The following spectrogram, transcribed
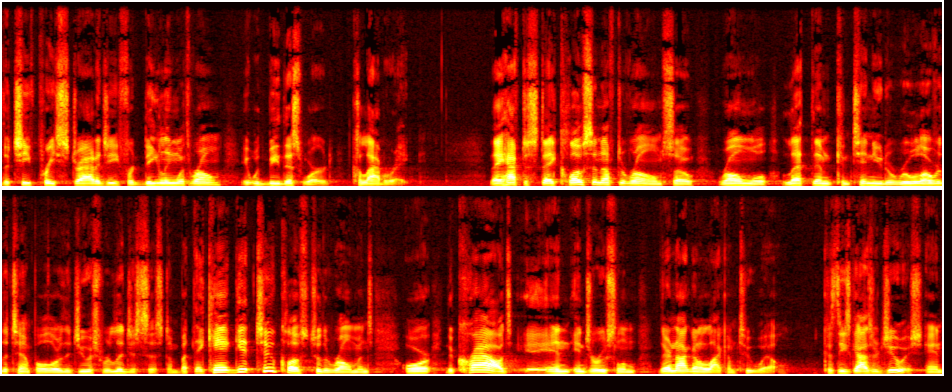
the chief priest strategy for dealing with Rome, it would be this word collaborate. They have to stay close enough to Rome so Rome will let them continue to rule over the temple or the Jewish religious system. But they can't get too close to the Romans or the crowds in, in Jerusalem. They're not going to like them too well because these guys are Jewish and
